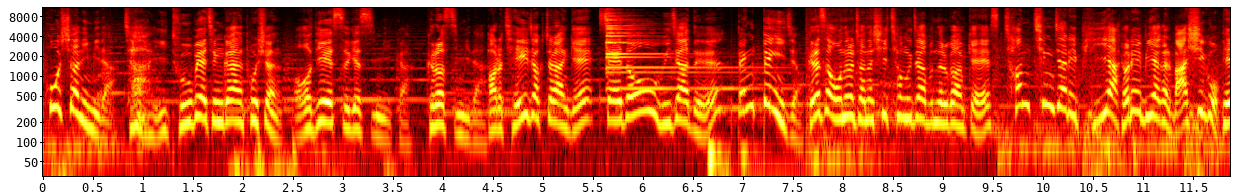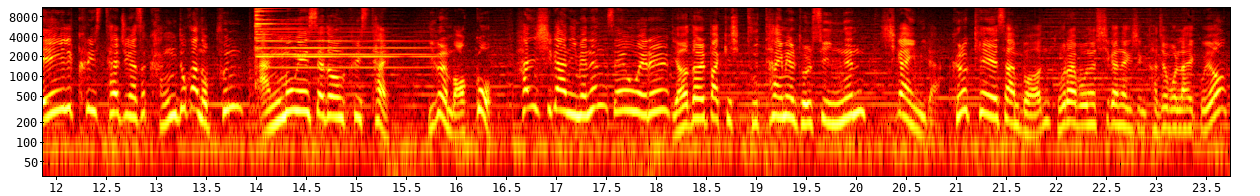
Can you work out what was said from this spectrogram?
potion입니다. 자, 이 두 배 증가한 potion 어디에 쓰겠습니까? 그렇습니다. 바로 제일 적절한 게 shadow wizard 뺑뺑이죠. 그래서 오늘 저는 시청자분들과 함께 천칭자리 비약, 별의 비약을 마시고 베일 크리스탈 중에서 강도가 높은 악몽의 shadow 크리스탈 이걸 먹고 1시간이면은 세우엘을 8바퀴씩 두 타임을 돌 수 있는 시간입니다. 그렇게 해서 한번 돌아보는 시간을 지금 가져볼라 했고요.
